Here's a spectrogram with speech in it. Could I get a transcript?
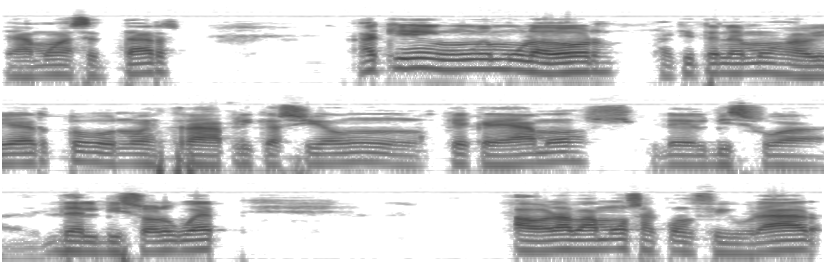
Le damos a aceptar. Aquí en un emulador, aquí tenemos abierto nuestra aplicación que creamos del visual, del Visual Web. Ahora vamos a configurar.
